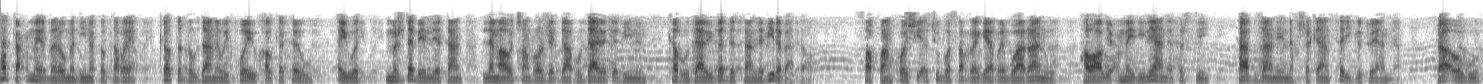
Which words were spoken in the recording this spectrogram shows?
هەر کە عومەیر بەرەو مەدینە کەوتە ڕێ کەوتە دڵدانەوەی خۆی و خەڵکەکەی و ئەیوت مژدە بێ لێتان لە ماوەی چەند ڕۆژێکدا ڕووداوێک ئەبینن کە ڕووداوی بەدرتان لە بیر ئەباتەوە سەفوان خۆیشی ئەچوو بۆ سەر ڕێگای ڕێبواران و هەواڵی عومەیری لێیان ئەپرسی تا بزانێ نەخشەکەیان سەری گرتوویان نا تا ئەو بوو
